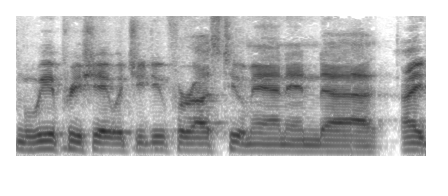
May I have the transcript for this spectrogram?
We appreciate what you do for us too, man. And uh, I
